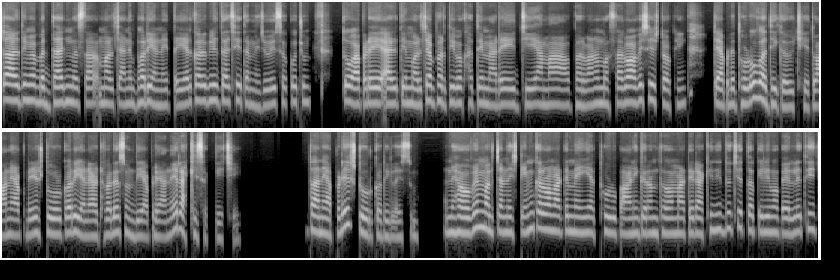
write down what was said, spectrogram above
તો આ રીતે મેં બધા જ મસાલા મરચાંને ભરી અને તૈયાર કરી લીધા છે, તમે જોઈ શકો છો. તો આપણે આ રીતે મરચાં ભરતી વખતે મારે જે આમાં ભરવાનો મસાલો આવે છે સ્ટફિંગ તે આપણે થોડું વધી ગયું છે. તો આને આપણે સ્ટોર કરી અને અઠવાડિયા સુધી આપણે આને રાખી શકીએ છીએ. તો આને આપણે સ્ટોર કરી લઈશું. અને હવે મરચાંને સ્ટીમ કરવા માટે મેં અહીંયા થોડું પાણી ગરમ થવા માટે રાખી દીધું છે તપેલીમાં પહેલેથી જ.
